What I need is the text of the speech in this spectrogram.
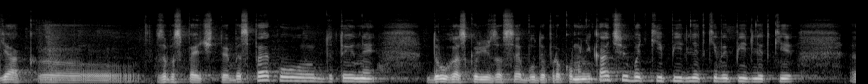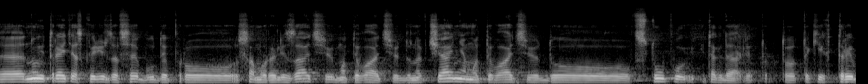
як е, забезпечити безпеку дитини. Друга, скоріш за все, буде про комунікацію батьків, підлітків і підлітки. Е, Ну і третя, скоріш за все, буде про самореалізацію, мотивацію до навчання, мотивацію до вступу і так далі. Тобто таких три,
